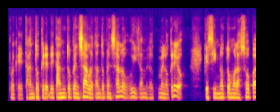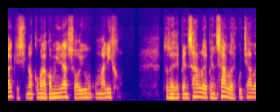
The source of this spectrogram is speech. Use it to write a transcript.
Porque de tanto, de tanto pensarlo, tanto pensarlo, uy, ya me lo, creo. Que si no tomo la sopa, que si no como la comida, soy un, un mal hijo. Entonces, de pensarlo, de pensarlo, de escucharlo,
